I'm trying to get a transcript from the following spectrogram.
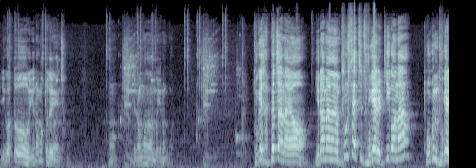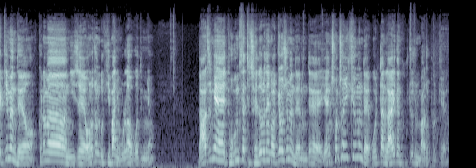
이것도 이런 것도 되게 괜찮아. 어 이런 거나 뭐 이런 거. 두 개 잡혔잖아요. 이러면은 풀세트 두 개를 끼거나 도금 두 개를 끼면 돼요. 그러면 이제 어느 정도 기반이 올라오거든요. 나중에 도금 세트 제대로 된 걸 껴주면 되는데 얘는 천천히 키우면 되고 일단 라이덴 국조 좀 마저 볼게요.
